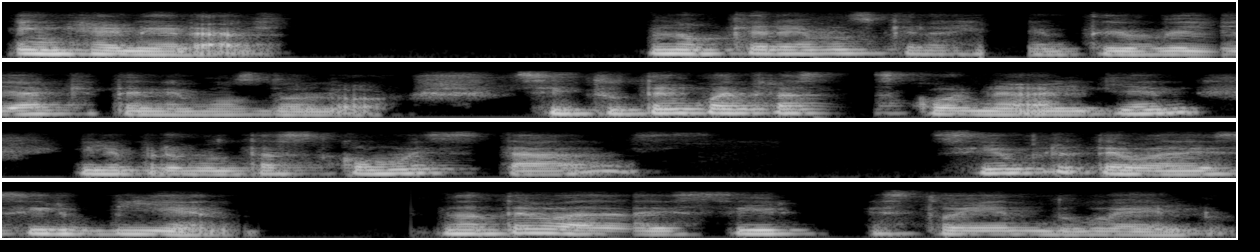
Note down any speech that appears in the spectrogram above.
en general. No queremos que la gente vea que tenemos dolor. Si tú te encuentras con alguien y le preguntas cómo estás, siempre te va a decir bien. No te va a decir estoy en duelo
